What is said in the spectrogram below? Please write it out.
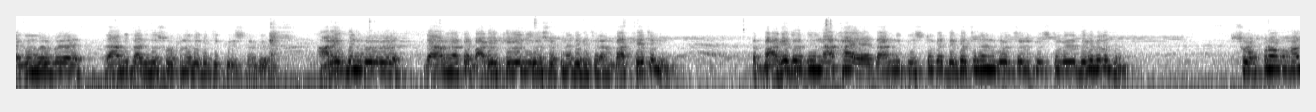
একজন বলবে, আমি তো আজকে স্বপ্নে দেখেছি কৃষ্ণকে। আরেকজন বলবে যে, আমি ওকে বাঘে খেয়ে নিল স্বপ্নে দেখেছিলাম। বাঘ খেয়েছে কি তা বাঘে যদি না খায়, তা আপনি কৃষ্ণকে দেখেছিলেন বলছেন, কৃষ্ণকে দেখে ফেলেছেন? স্বপ্ন কখন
